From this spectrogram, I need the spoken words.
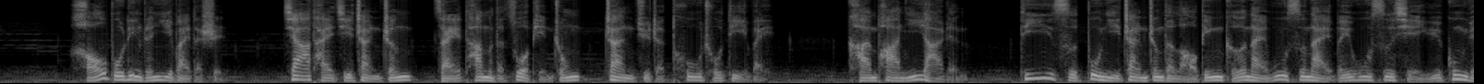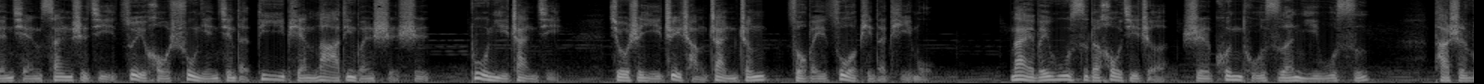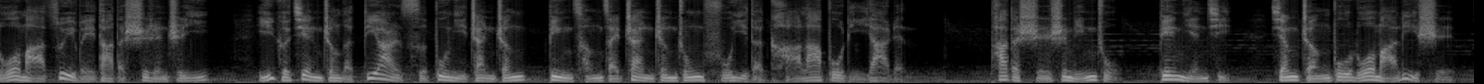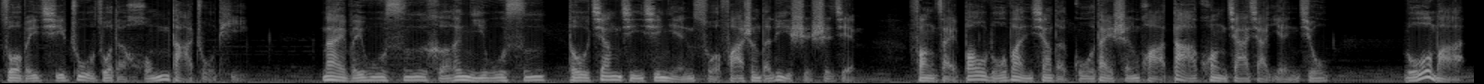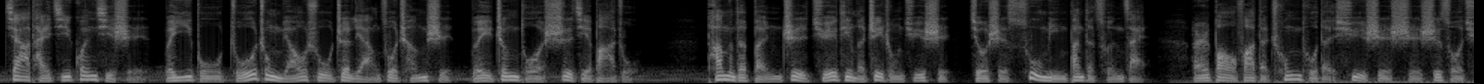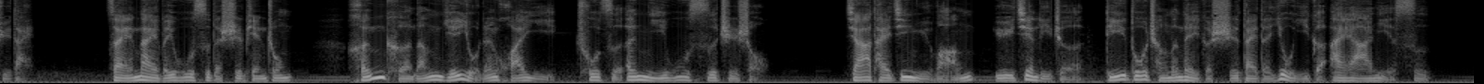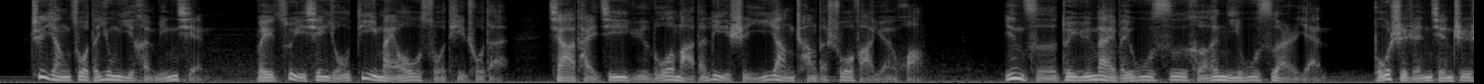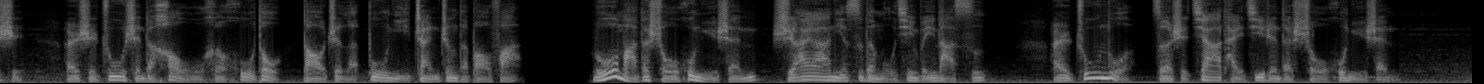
毫不令人意外的是，迦太基战争在他们的作品中占据着突出地位。坎帕尼亚人。第一次布匿战争的老兵格奈乌斯·奈维乌斯写于公元前三世纪最后数年间的第一篇拉丁文史诗《布匿战记》，就是以这场战争作为作品的题目。奈维乌斯的后继者是昆图斯·恩尼乌斯，他是罗马最伟大的诗人之一，一个见证了第二次布匿战争并曾在战争中服役的卡拉布里亚人。他的史诗名著《编年记》。将整部罗马历史作为其著作的宏大主题，奈维乌斯和恩尼乌斯都将近些年所发生的历史事件放在包罗万象的古代神话大框架下研究。罗马迦太基关系史为一部着重描述这两座城市为争夺世界霸主，他们的本质决定了这种局势就是宿命般的存在，而爆发的冲突的叙事史诗所取代。在奈维乌斯的诗篇中，很可能也有人怀疑出自恩尼乌斯之手。迦太基女王与建立者狄多成了那个时代的又一个埃阿涅斯。这样做的用意很明显，为最先由蒂迈欧所提出的迦太基与罗马的历史一样长的说法圆谎。因此，对于奈维乌斯和恩尼乌斯而言，不是人间之事。而是诸神的好恶和互斗导致了布匿战争的爆发。罗马的守护女神是埃阿涅斯的母亲维纳斯，而朱诺则是迦太基人的守护女神。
